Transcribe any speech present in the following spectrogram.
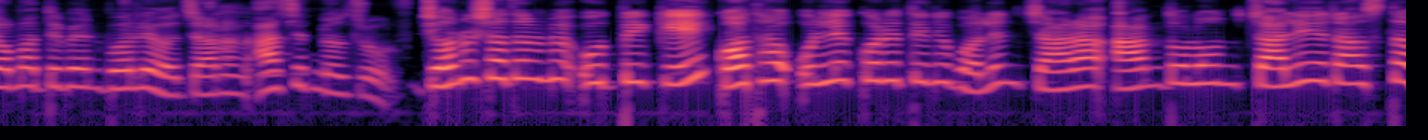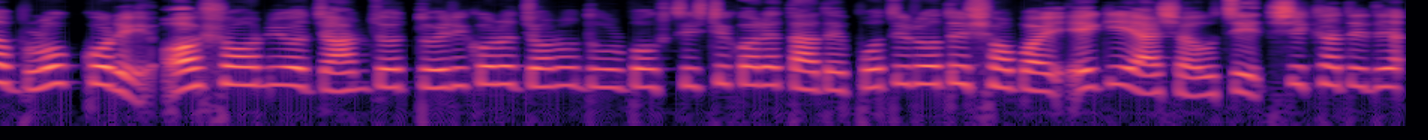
জমা দেবেন বলেও জানান আসিফ নজরুল। জনসাধারণের উদ্বেগে কথা উল্লেখ করে তিনি বলেন, যারা আন্দোলন চালিয়ে রাস্তা ব্লক করে অসহনীয় যানজট তৈরি করে জন কোনো দুর্ভোগ সৃষ্টি করে তাদের প্রতিরোধে সবাই এগিয়ে আসা উচিত। শিক্ষার্থীদের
